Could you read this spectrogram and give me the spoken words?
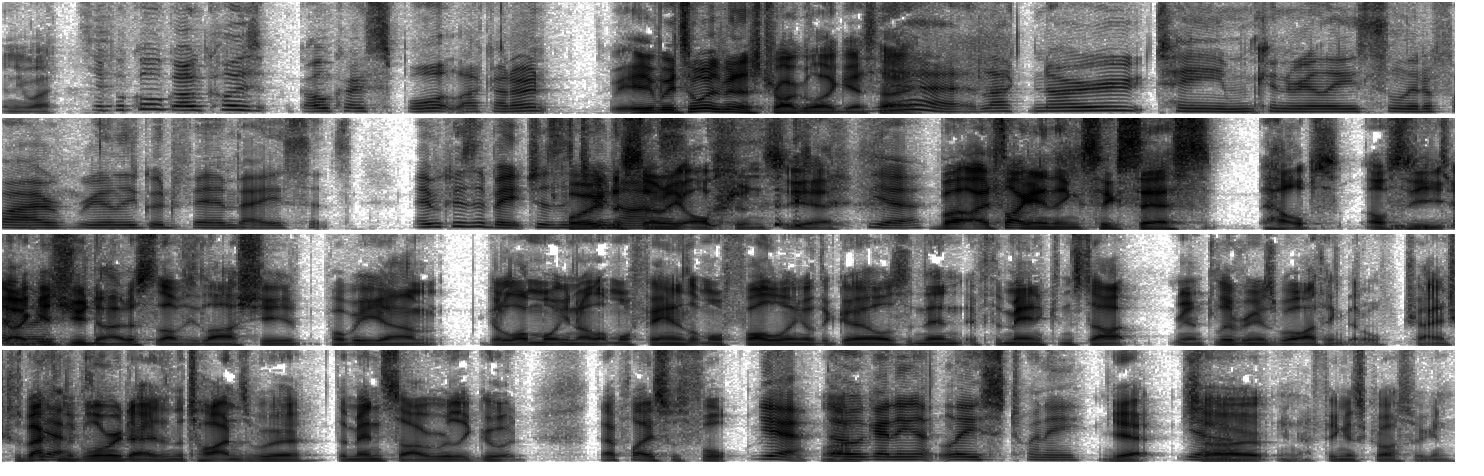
anyway, Typical Gold Coast Gold Coast sport. Like I don't. it, it's always been a struggle, I guess. Hey, Yeah, like no team can really solidify a really good fan base. It's maybe because the beaches are probably too nice. so many options. Yeah. yeah. But it's like anything, success helps. Obviously, I guess you noticed. Obviously, last year probably um got a lot more, you know, a lot more fans, a lot more following of the girls, and then if the men can start, you know, delivering as well, I think that'll change. Because back in the glory days, and the Titans were the men's side were really good. That place was full. Yeah, they were getting at least twenty. Yeah. Yeah. So you know, fingers crossed we can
